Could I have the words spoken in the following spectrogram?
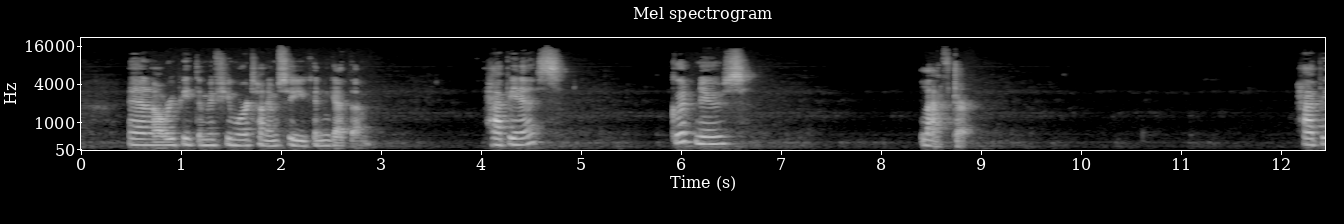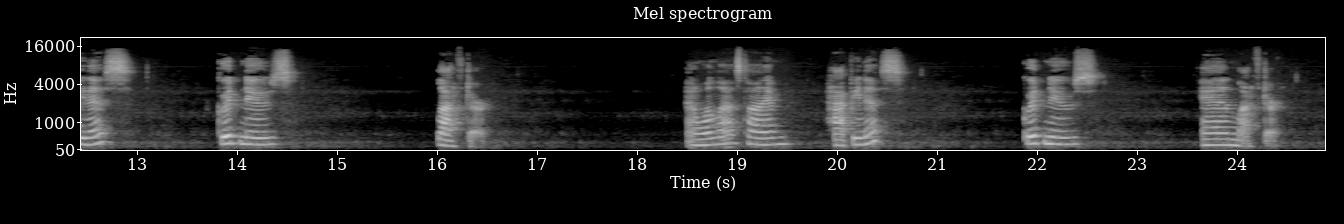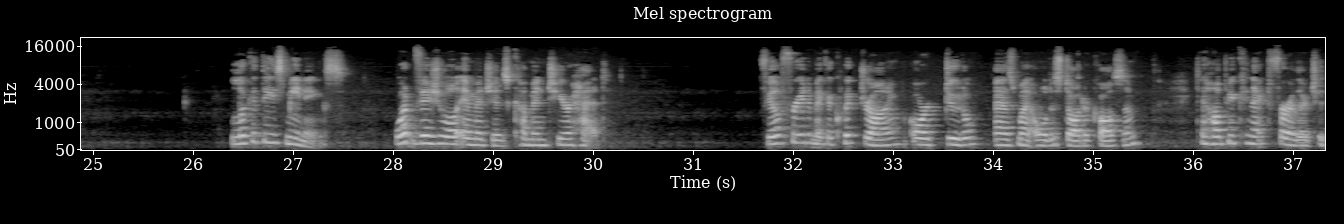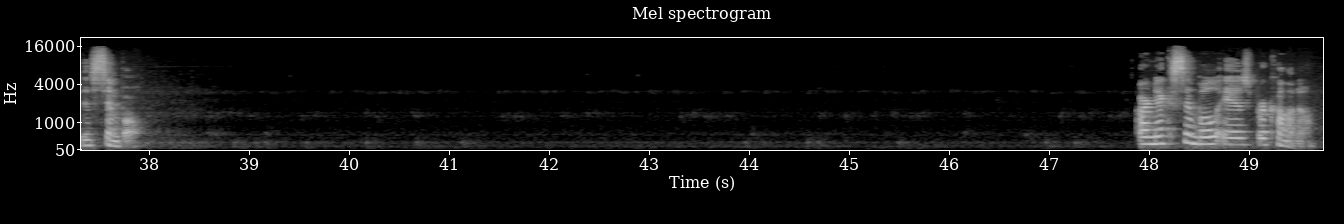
and I'll repeat them a few more times so you can get them. Happiness, good news, laughter. Happiness, good news, laughter. And one last time happiness, good news, and laughter. Look at these meanings. What visual images come into your head? Feel free to make a quick drawing, or doodle, as my oldest daughter calls them, to help you connect further to this symbol. Our next symbol is Berkano.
